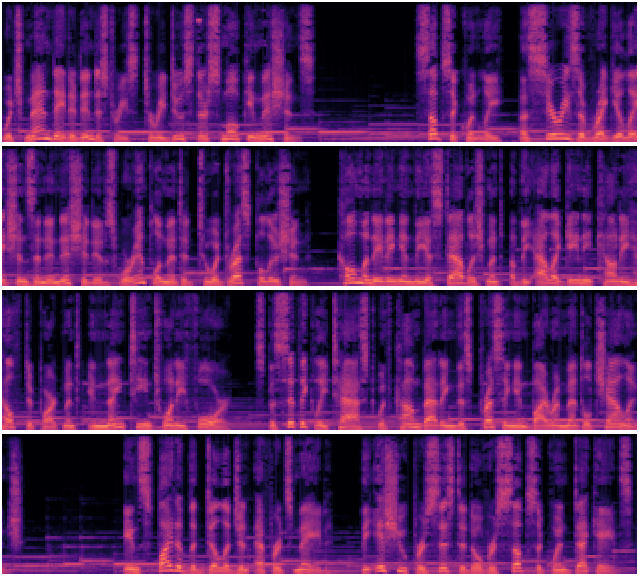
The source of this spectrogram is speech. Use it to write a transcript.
which mandated industries to reduce their smoke emissions. Subsequently, a series of regulations and initiatives were implemented to address pollution, culminating in the establishment of the Allegheny County Health Department in 1924, specifically tasked with combating this pressing environmental challenge. In spite of the diligent efforts made, the issue persisted over subsequent decades.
